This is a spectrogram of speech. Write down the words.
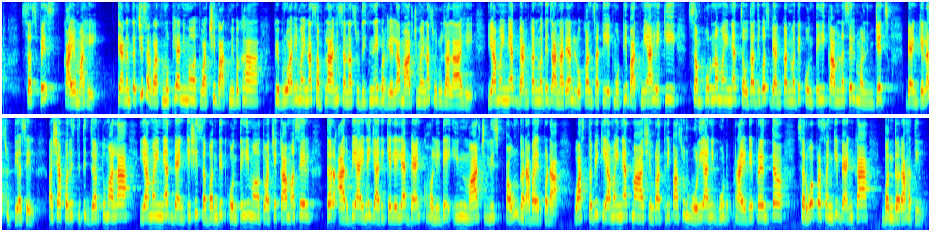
सस्पेन्स कायम आहे. त्यानंतरची सर्वात मोठी आणि महत्त्वाची बातमी बघा. फेब्रुवारी महिना संपला आणि सणासुदीने भरलेला मार्च महिना सुरू झाला आहे. या महिन्यात बँकांमध्ये जाणाऱ्या लोकांसाठी एक मोठी बातमी आहे की संपूर्ण महिन्यात चौदा दिवस बँकांमध्ये कोणतेही काम नसेल म्हणजेच बँकेला सुट्टी असेल. अशा परिस्थितीत जर तुम्हाला या महिन्यात बँकेशी संबंधित कोणतेही महत्त्वाचे काम असेल तर आर बी आयने जारी केलेल्या bank holiday in March list पाहून घराबाहेर पडा. वास्तविक या महिन्यात महाशिवरात्रीपासून होळी आणि गुड फ्रायडेपर्यंत सर्व प्रसंगी बँका बंद राहतील.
